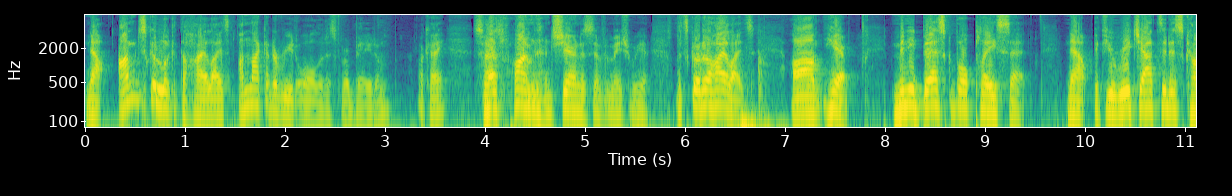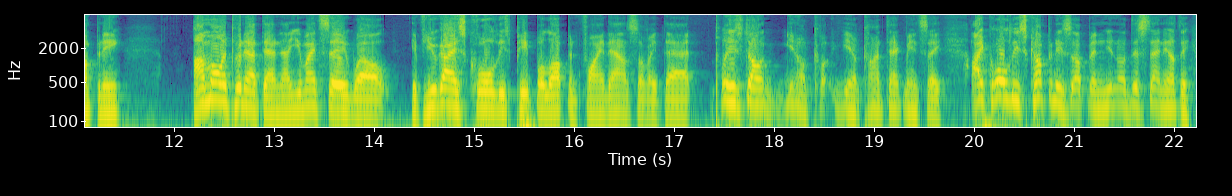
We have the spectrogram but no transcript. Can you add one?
Now, I'm just going to look at the highlights. I'm not going to read all of this verbatim. Okay, so that's why I'm sharing this information with you. Let's go to the highlights. Um, here, mini basketball play set. Now, if you reach out to this company, I'm only putting out that. Now, you might say, well, if you guys call these people up and find out and stuff like that, please don't, you know, you know, contact me and say I called these companies up and you know this, that, and the other thing.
